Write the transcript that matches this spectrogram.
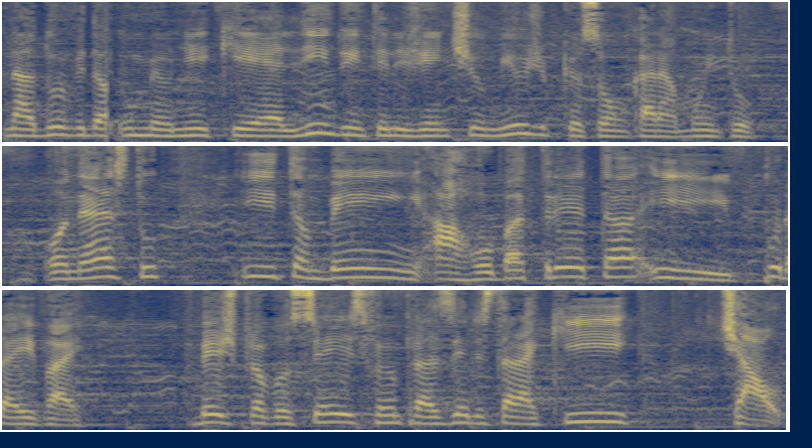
Na dúvida, o meu nick é lindo, inteligente e humilde, porque eu sou um cara muito honesto. E também arroba treta e por aí vai. Beijo para vocês, foi um prazer estar aqui. Tchau.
